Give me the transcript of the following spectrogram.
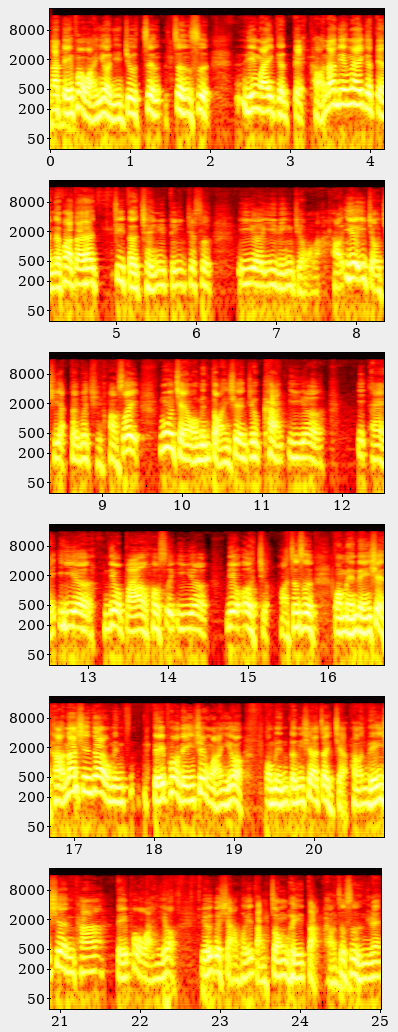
那跌破完以后你就正正是另外一个点，哈，那另外一个点的话，大家记得前一低就是一二一零九嘛，好，一二一九七啊，对不起，好，所以目前我们短线就看一二一，哎，一二六八二或是一二。六二九啊，这是我们连线哈。那现在我们跌破连线完以后，我们等一下再讲哈。连线它跌破完以后，有一个小回档、中回档哈，这是里面。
